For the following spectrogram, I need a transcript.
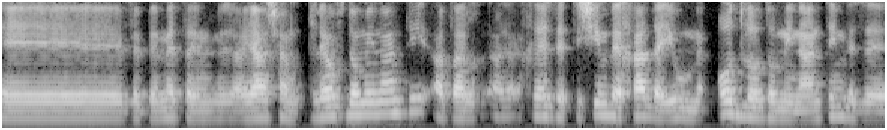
אה, ובאמת היה שם פלייאוף דומיננטי, אבל אחרי זה 91 היו מאוד לא דומיננטיים וזה,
